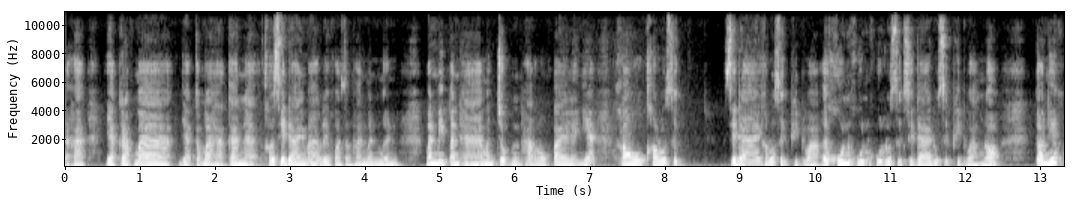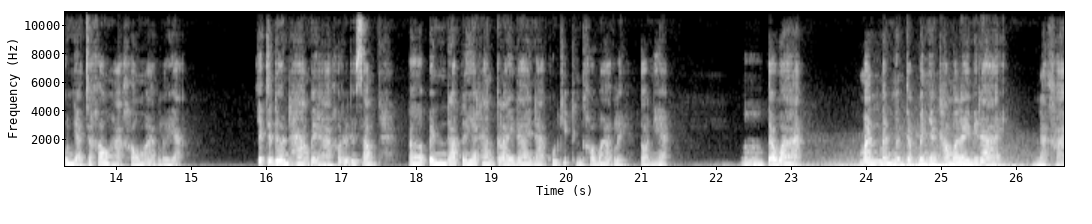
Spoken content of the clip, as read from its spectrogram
นะคะ อยากกลับมาอยากกลับมาหากันอะ่ะเขาเสียดายมากเลยความสัมพันธ์มันเหมือน มันมีปัญหามันจบมันพังลงไปอะไรเงี้ยเขาเขารู้สึกเสียดายเขารู้สึกผิดหวังเออคุณคุณคุณรู้สึกเสียดายรู้สึกผิดหวังเนาะตอนนี้คุณอยากจะเข้าหาเขามากเลยอะ อยากจะเดินทางไปหาเขาเลยด้วยซ้ำเออเป็นรักระยะทางไกลได้นะ คุณคิดถึงเขามากเลย ตอนเนี้ยอืม แต่ว่ามันมันเหมือนกับมันยังทำอะไรไม่ได้นะคะ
